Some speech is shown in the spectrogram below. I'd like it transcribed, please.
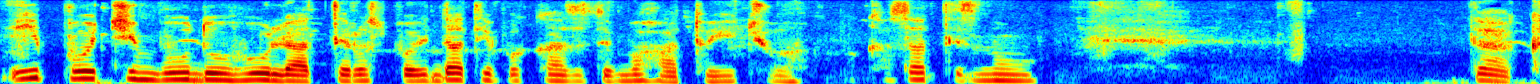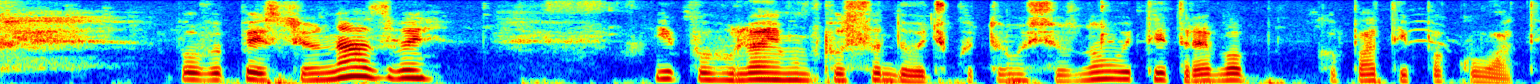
І потім буду гуляти, розповідати і показувати. Багато є чого. Показати знову. Так, повиписую назви і погуляємо по садочку, тому що знову йти треба копати і пакувати.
